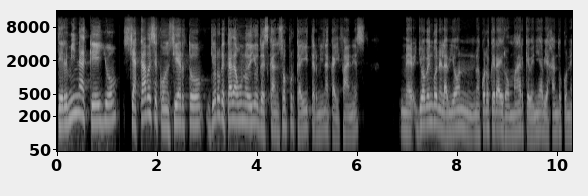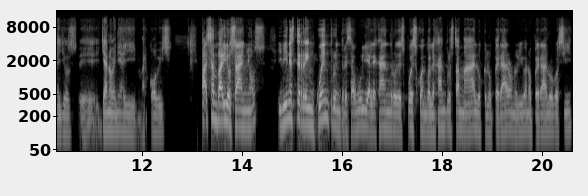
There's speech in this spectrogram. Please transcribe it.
Termina aquello, se acaba ese concierto. Yo creo que cada uno de ellos descansó porque ahí termina Caifanes yo vengo en el avión, me acuerdo que era Aeromar que venía viajando con ellos, eh, ya no venía ahí Markovich. Pasan varios años y viene este reencuentro entre Saúl y Alejandro después cuando Alejandro está mal o que lo operaron o lo iban a operar o algo así.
